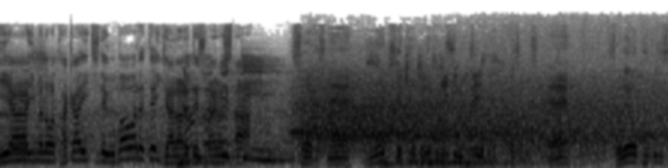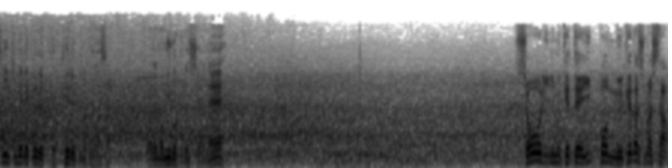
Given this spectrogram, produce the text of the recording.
いや今のは高い位置で奪われてやられてしまいました。そうですね。あの位置で決めてくる集中力の高さですよね。それを確実に決めてくる決定力の高さ。これも見事でしたよね。勝利に向けて一本抜け出しました。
